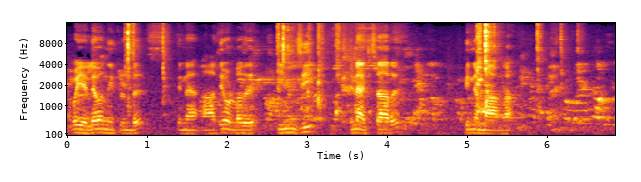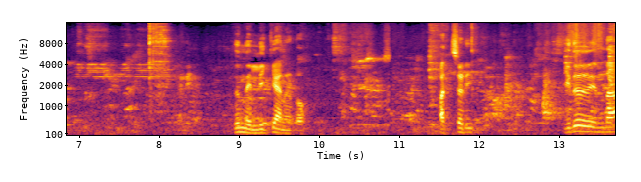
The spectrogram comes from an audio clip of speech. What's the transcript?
അപ്പോൾ ഇല വന്നിട്ടുണ്ട്. പിന്നെ ആദ്യം ഉള്ളത് ഇഞ്ചി പിന്നെ അച്ചാറ് പിന്നെ മാങ്ങ. ഇത് നെല്ലിക്കാണ് കേട്ടോ. പച്ചടി. ഇത് എന്താ?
